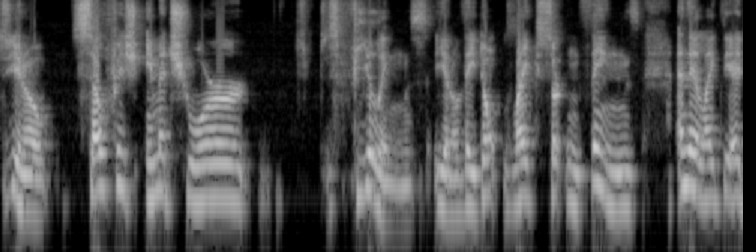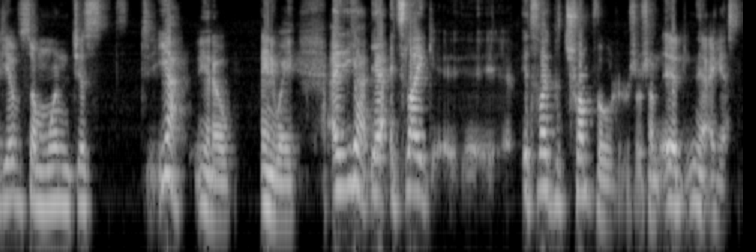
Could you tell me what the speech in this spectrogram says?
you know, selfish, immature feelings. You know, they don't like certain things, and they like the idea of someone just, yeah, you know, anyway. Uh, yeah, yeah, it's like, it's like with Trump voters or something. It, yeah, I guess.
